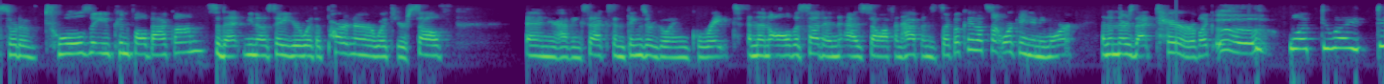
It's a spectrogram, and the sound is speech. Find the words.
sort of tools that you can fall back on so that, you know, say you're with a partner or with yourself and you're having sex and things are going great. And then all of a sudden, as so often happens, it's like, okay, that's not working anymore. And then there's that terror of like, oh, what do I do?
